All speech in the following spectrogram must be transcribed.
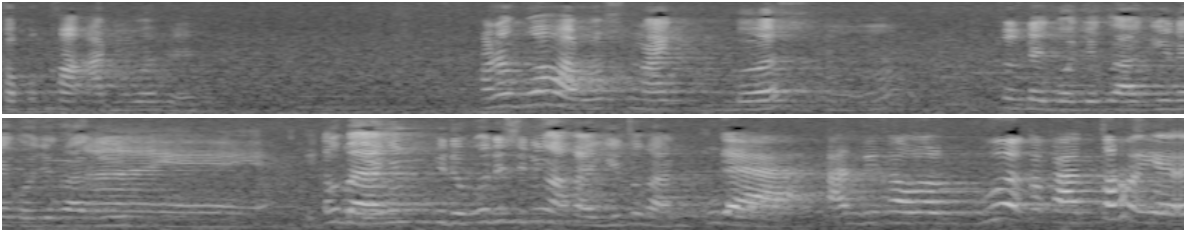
kepekaan gue sih. Karena gue harus naik bus, Hmm. terus naik gojek lagi, naik gojek lagi. nah ya Itu bayangin hidup gue di sini nggak kayak gitu kan? enggak tadi kalau gua ke kantor ya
